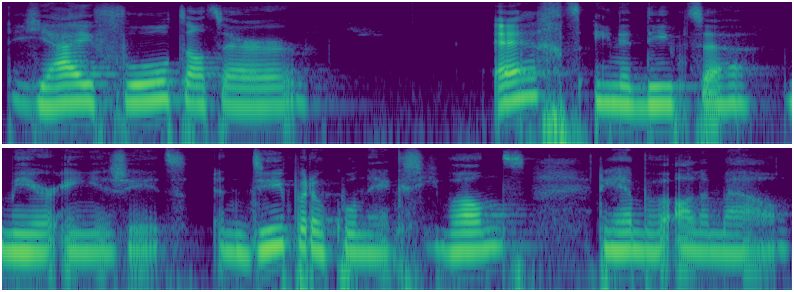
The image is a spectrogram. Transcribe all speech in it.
Jij voelt dat er echt in de diepte meer in je zit. Een diepere connectie, want die hebben we allemaal.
